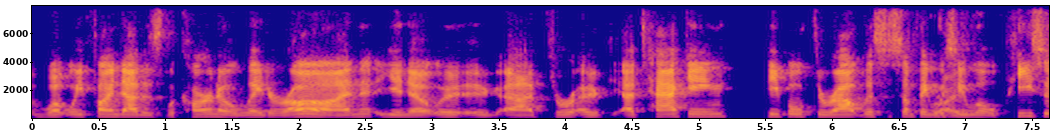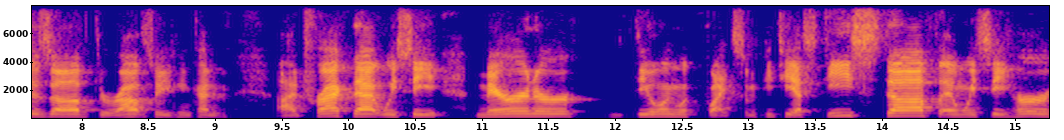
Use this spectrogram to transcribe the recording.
what we find out is Locarno later on, you know, uh, uh, through, uh, attacking people throughout. This is something we see little pieces of throughout, so you can kind of uh, track that. We see Mariner dealing with like some PTSD stuff, and we see her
